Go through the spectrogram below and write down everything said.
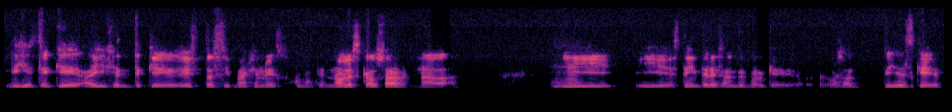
dijiste que hay gente que estas imágenes como que no les causa nada. Y, y está interesante porque, o sea, dices que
